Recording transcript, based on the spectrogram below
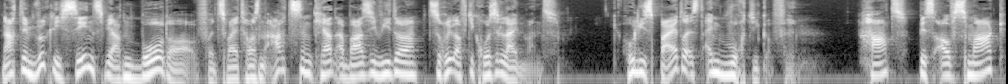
nach dem wirklich sehenswerten Border von 2018 kehrt Abasi wieder zurück auf die große Leinwand. Holy Spider ist ein wuchtiger Film. Hart bis aufs Mark,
